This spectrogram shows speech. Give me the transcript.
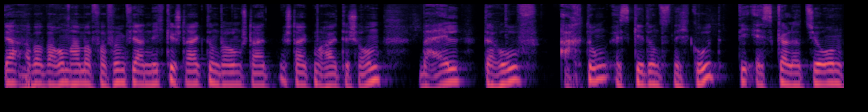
Ja, aber warum haben wir vor fünf Jahren nicht gestreikt und warum streiken wir heute schon? Weil der Ruf, Achtung, es geht uns nicht gut, die Eskalation,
